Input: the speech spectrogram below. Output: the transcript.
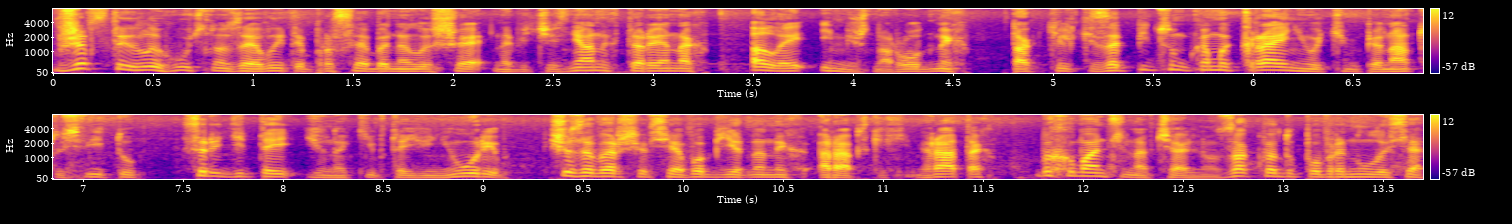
вже встигли гучно заявити про себе не лише на вітчизняних теренах, але і міжнародних. Так тільки за підсумками крайнього чемпіонату світу серед дітей, юнаків та юніорів, що завершився в Об'єднаних Арабських Еміратах, вихованці навчального закладу повернулися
